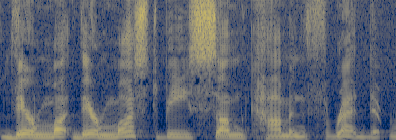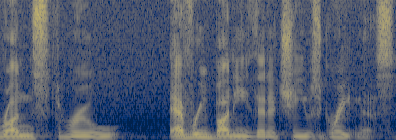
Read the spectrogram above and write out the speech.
There, mu- there must be some common thread that runs through everybody that achieves greatness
